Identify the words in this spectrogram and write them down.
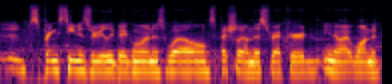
Springsteen is a really big one as well, especially on this record. You know, I wanted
